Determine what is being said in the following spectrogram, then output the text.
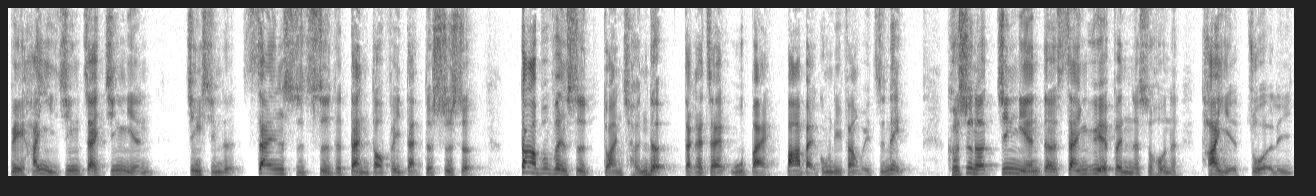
北韩已经在今年。进行的三十次的弹道飞弹的试射，大部分是短程的，大概在五百、八百公里范围之内。可是呢，今年的三月份的时候呢，他也做了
